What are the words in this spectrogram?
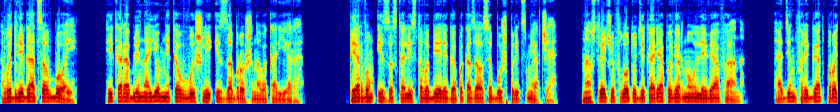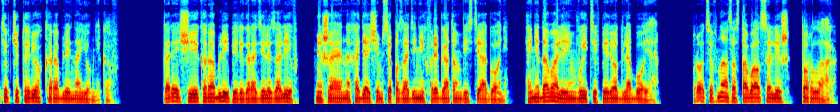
Выдвигаться в бой. И корабли наемников вышли из заброшенного карьера. Первым из-за скалистого берега показался бушприт смерча. Навстречу флоту дикаря повернул Левиафан. Один фрегат против четырех кораблей наемников. Горящие корабли перегородили залив, мешая находящимся позади них фрегатам вести огонь, и не давали им выйти вперед для боя. Против нас оставался лишь Торлар.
